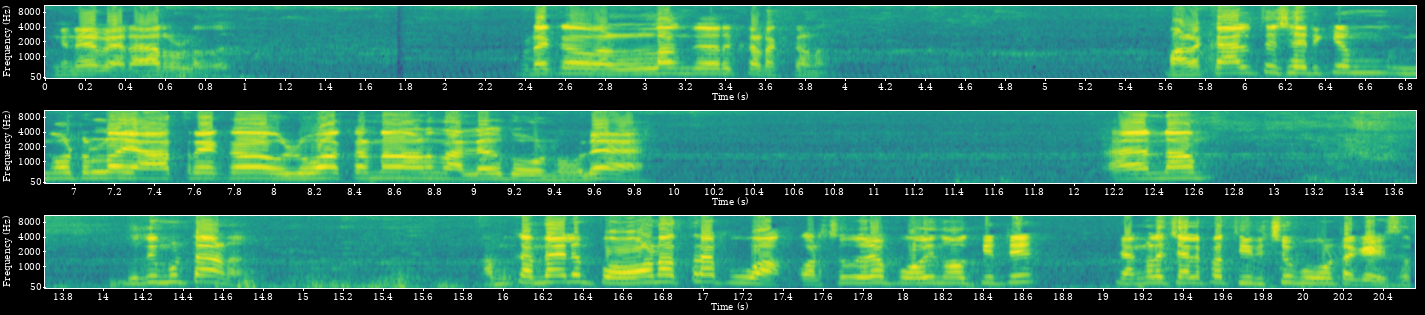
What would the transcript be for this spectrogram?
ഇങ്ങനെ വരാറുള്ളത്. ഇവിടെയൊക്കെ വെള്ളം കയറി കിടക്കണം. മഴക്കാലത്ത് ശരിക്കും ഇങ്ങോട്ടുള്ള യാത്രയൊക്കെ ഒഴിവാക്കേണ്ടതാണ് നല്ലത് തോന്നുന്നു അല്ലേ? കാരണം ബുദ്ധിമുട്ടാണ്. നമുക്ക് എന്തായാലും പോണത്ര പോവാം. കുറച്ച് ദൂരം പോയി നോക്കിയിട്ട് ഞങ്ങൾ ചിലപ്പോൾ തിരിച്ചു പോകട്ടെ കേസ്.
